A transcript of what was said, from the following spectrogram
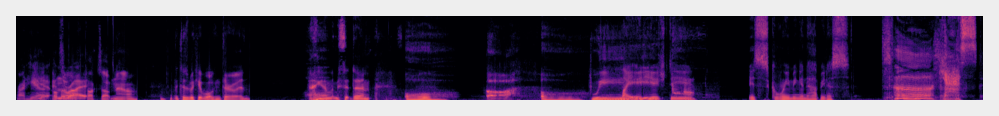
Right here. Yeah, it's on the all right. fucked up now. Because we keep walking through it. Hang on, let me sit down. Oh. Ah. Oh. We. My ADHD is screaming in happiness. yes!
